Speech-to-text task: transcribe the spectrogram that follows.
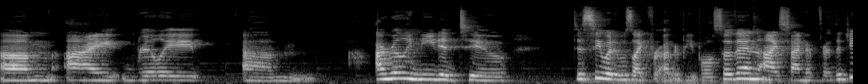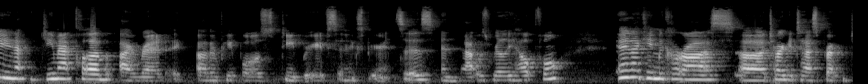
um, I really, um, I really needed to to see what it was like for other people. So then I signed up for the GMAT club. I read other people's debriefs and experiences, and that was really helpful. And I came across uh, Target Test Prep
